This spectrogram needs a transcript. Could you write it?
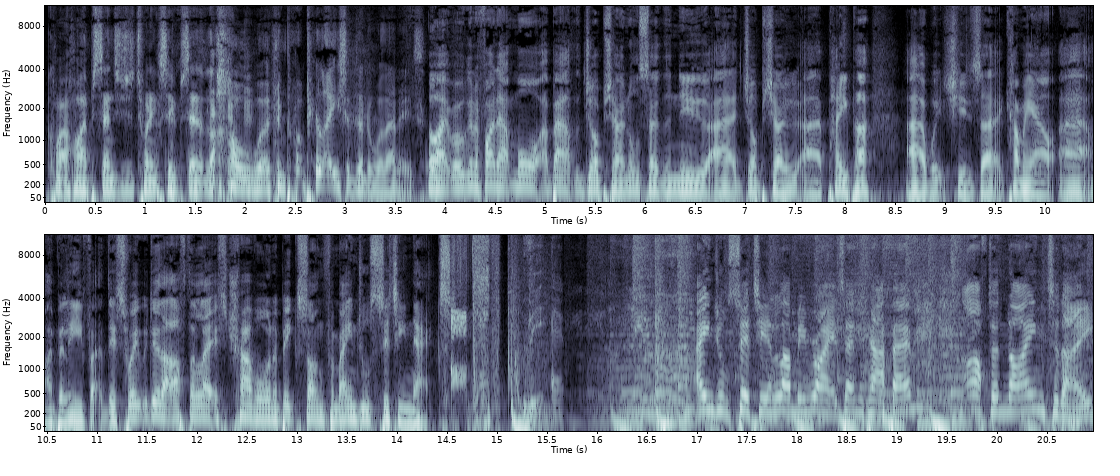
quite a high percentage of twenty-two percent of the whole working population. Don't know what that is. All right, well, we're going to find out more about the job show and also the new uh, job show uh, paper, uh, which is uh, coming out, uh, I believe, this week. We do that after the latest travel and a big song from Angel City next. Angel City and Love Me Right, it's MKFM. After nine today,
